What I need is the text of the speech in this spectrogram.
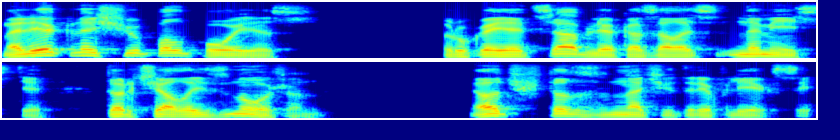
Олег нащупал пояс. Рукоять сабли оказалась на месте, торчала из ножен. Вот что значит рефлексы.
